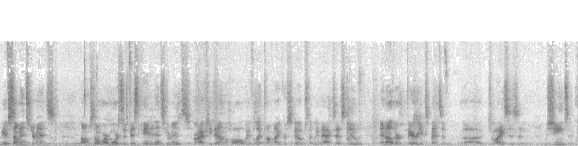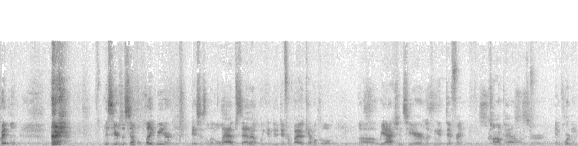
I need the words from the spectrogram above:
We have some instruments. Um, some of our more sophisticated instruments are actually down the hall. We have electron microscopes that we have access to and other very expensive uh, devices and machines and equipment. this here is a simple plate reader. This is a little lab setup. We can do different biochemical uh, reactions here, looking at different compounds or important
